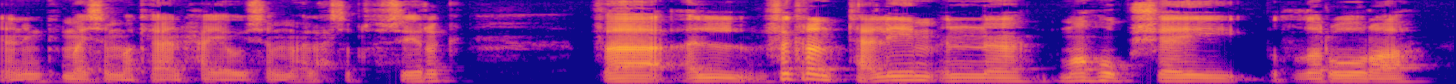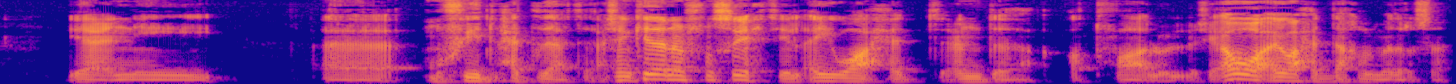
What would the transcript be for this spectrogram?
يعني يمكن ما يسمى كائن حي أو يسمى على حسب تفسيرك. فالفكرة التعليم إنه ما هو بشيء بالضرورة يعني آه، مفيد بحد ذاته. عشان كذا أنا مش نصيحتي لأي واحد عنده أطفال ولا شيء أو أي واحد داخل المدرسة.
